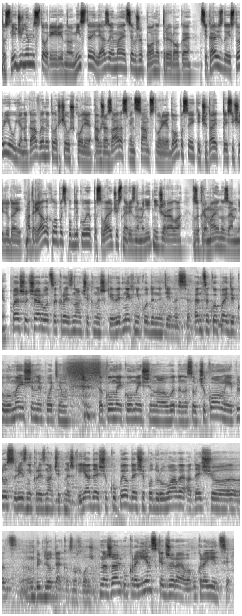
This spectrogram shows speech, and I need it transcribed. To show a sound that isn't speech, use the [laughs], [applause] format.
Дослідженням історії рідного міста Ілля займається вже понад три роки. Цікавість до історії у юнака виникла ще у школі, а вже зараз він сам створює дописи, які читають тисячі людей. Матеріали хлопець публікує, посилаючись на різноманітні джерела, зокрема іноземні. В першу чергу це краєзнавчі книжки. Від них нікуди не дінешся. Енциклопедія Коломийщини, потім [laughs] Коломей Коломийщина видана Савчуком, і плюс різні краєзнавчі книжки. Я дещо купив, дещо подарували, а дещо е, в знаходжу. На жаль, українське джерела, українці.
